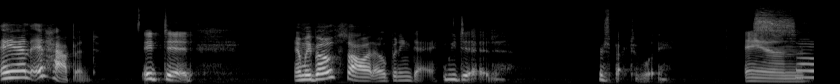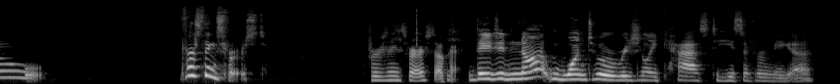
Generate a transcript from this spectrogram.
and it happened, It did. And we both saw it opening day. We did, respectively. And so, first things first. first things first, okay. They did not want to originally cast Taissa Farmiga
